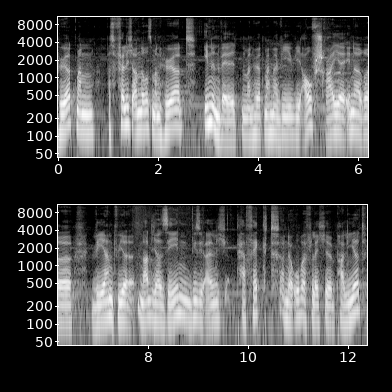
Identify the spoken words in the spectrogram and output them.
hört man was völlig anderes. Man hört Innenwelten, man hört manchmal wie, wie Aufschreie, innere, während wir Nadja sehen, wie sie eigentlich perfekt an der Oberfläche parliert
